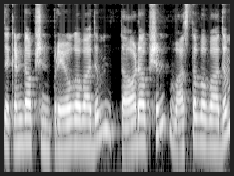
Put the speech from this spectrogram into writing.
సెకండ్ ఆప్షన్ ప్రయోగవాదం థర్డ్ ఆప్షన్ వాస్తవవాదం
